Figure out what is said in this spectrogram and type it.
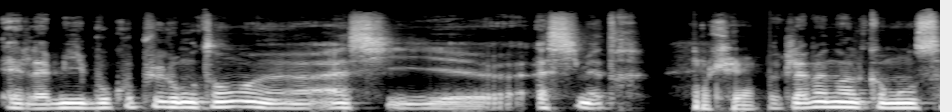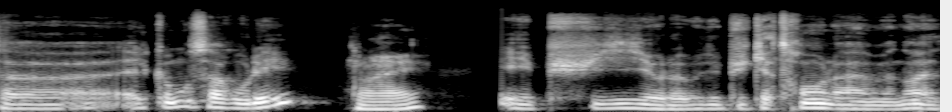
elle a mis beaucoup plus longtemps à s'y à s'y mettre. Donc là maintenant elle commence à elle commence à rouler. Ouais. Et puis voilà, depuis 4 ans là maintenant elle,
